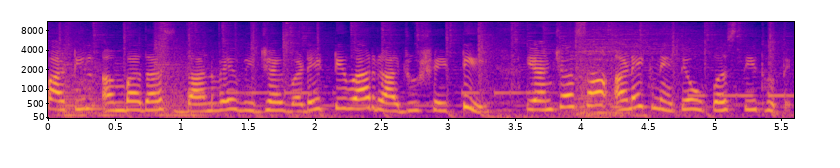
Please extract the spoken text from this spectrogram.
पाटील अंबादास दानवे विजय वडेट्टीवार राजू शेट्टी यांच्यासह अनेक नेते उपस्थित होते.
